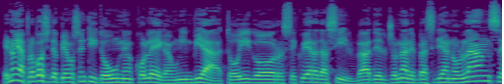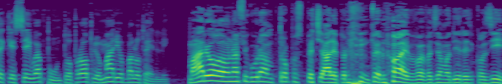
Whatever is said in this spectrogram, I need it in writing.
E noi a proposito abbiamo sentito un collega, un inviato, Igor Sequiera da Silva, del giornale brasiliano Lance, che segue appunto proprio Mario Balotelli. Mario è una figura troppo speciale per, per, noi, possiamo dire così,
